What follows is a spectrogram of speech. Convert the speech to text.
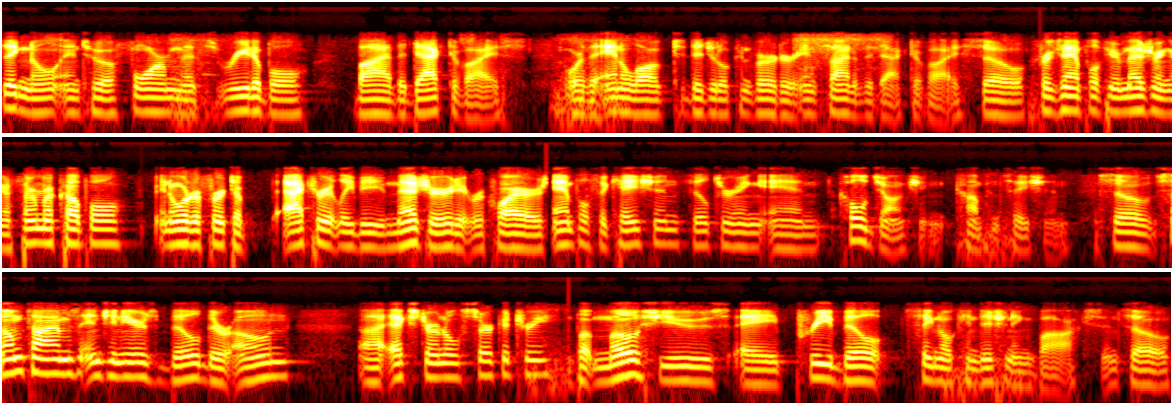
signal into a form that's readable by the DAQ device or the analog to digital converter inside of the DAQ device. So, for example, if you're measuring a thermocouple, in order for it to accurately be measured, it requires amplification, filtering, and cold junction compensation. So sometimes engineers build their own uh, external circuitry, but most use a pre-built signal conditioning box. And so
